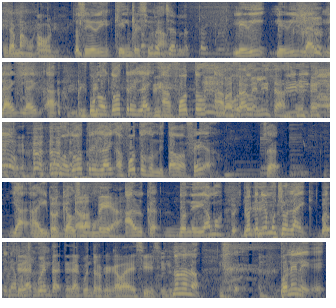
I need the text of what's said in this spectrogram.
Era más bonita. Más bonita. Entonces yo dije, qué impresionado. Le di, le di like, like, like, a- unos dos, tres likes a fotos, a Pasame, fotos. Lisa. unos dos, tres likes a fotos donde estaba fea. O sea, ya ahí pues Donde estaba causamos fea. algo donde digamos, no tenía muchos likes. No Vos- tenía ¿Te das cuenta, likes. te das cuenta lo que acaba de decir, si no? No, no, no. Ponele eh,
